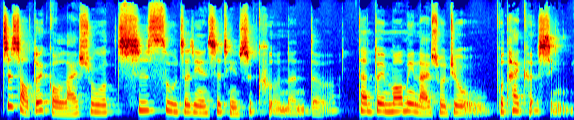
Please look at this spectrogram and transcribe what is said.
至少对狗来说，吃素这件事情是可能的，但对猫咪来说就不太可行。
